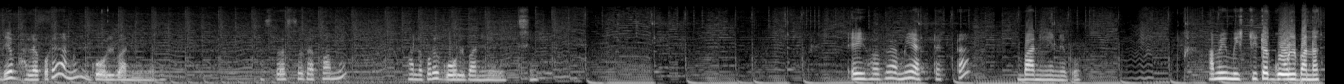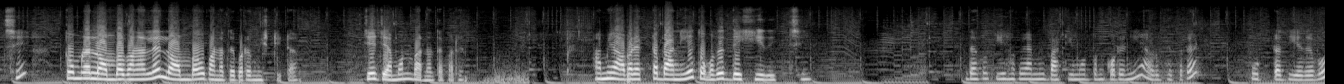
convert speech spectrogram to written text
দিয়ে ভালো করে আমি গোল বানিয়ে নেব। আস্তে আস্তে দেখো আমি ভালো করে গোল বানিয়ে নিচ্ছি। এইভাবে আমি একটা একটা বানিয়ে নেব। আমি মিষ্টিটা গোল বানাচ্ছি। তোমরা লম্বা বানালে লম্বাও বানাতে পারো মিষ্টিটা। যে যেমন বানাতে পারে। আমি আবার একটা বানিয়ে তোমাদের দেখিয়ে দিচ্ছি। দেখো কীভাবে আমি বাটি মতন করে নিয়ে আর ভেতরে পুরটা দিয়ে দেবো।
